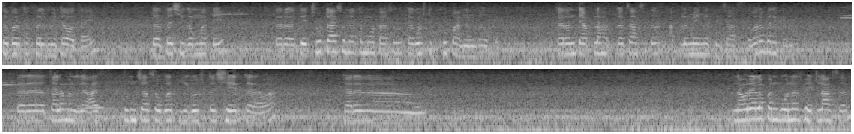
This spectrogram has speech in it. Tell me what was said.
सबर का फल मिठा होत आहे तर तशी गंमत आहे. तर ते छोटं असो नाही तर मोठं असो त्या गोष्टीत खूप आनंद होतो. कारण ते आपलं हक्काचं असतं आपलं मेहनतीचं असतं बरोबर आहे का तर चला म्हणलं आज तुमच्यासोबत ही गोष्ट शेअर करावा. कारण नवऱ्याला पण बोनस भेटला असेल.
